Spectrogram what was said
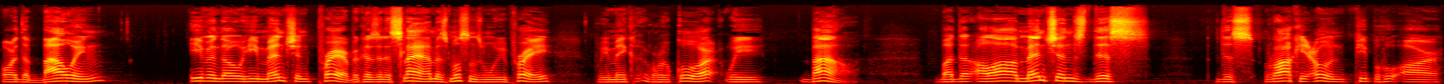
or the bowing, even though He mentioned prayer. Because in Islam, as Muslims, when we pray, we make ruku', we bow. But that Allah mentions this, this raki'un, people who are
